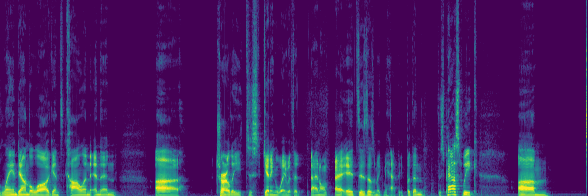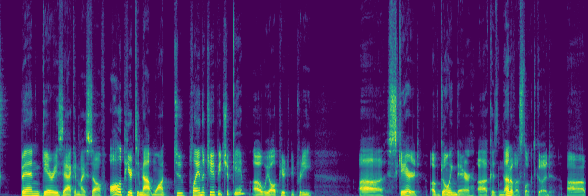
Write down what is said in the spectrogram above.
laying down the law against Colin, and then uh, Charlie just getting away with it. I don't. I, it, this doesn't make me happy. But then this past week, um, Ben, Gary, Zach, and myself all appeared to not want to play in the championship game. Uh, we all appeared to be pretty uh, scared of going there because uh, none of us looked good. Uh,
